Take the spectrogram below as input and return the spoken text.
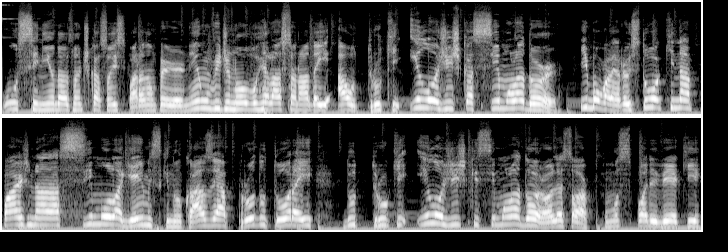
o sininho das notificações para não perder nenhum vídeo novo relacionado aí ao Truque e Logística Simulador. E bom galera, eu estou aqui na página da Simula Games, que no caso é a produtora aí do Truque e Logística Simulador. Olha só, como vocês podem ver aqui,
